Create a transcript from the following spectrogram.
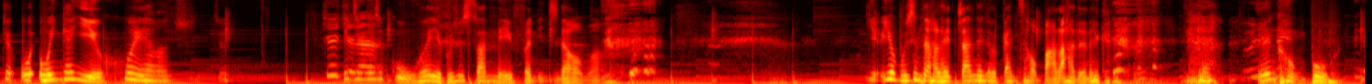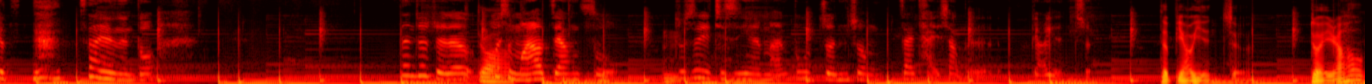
对我我应该也会啊，就是觉得毕竟那是骨灰，也不是酸梅粉，你知道吗？又又不是拿来沾那个甘草巴拉的那个，有点恐怖。那个 菜有点多，但就觉得为什么要这样做？嗯就是其实也蛮不尊重在台上的表演者。的表演者，对，然后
